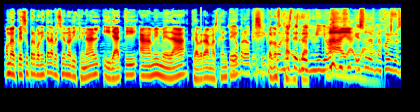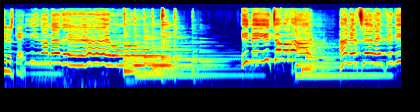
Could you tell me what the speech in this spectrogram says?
Hombre, que es súper bonita la versión original. Irati, a mí me da que habrá más gente. Yo creo que sí. que conozca Con este esta. ritmillo, Ay, ay, que es una de las ay. mejores versiones que hay. y me hizo volar en el cielo infinito.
